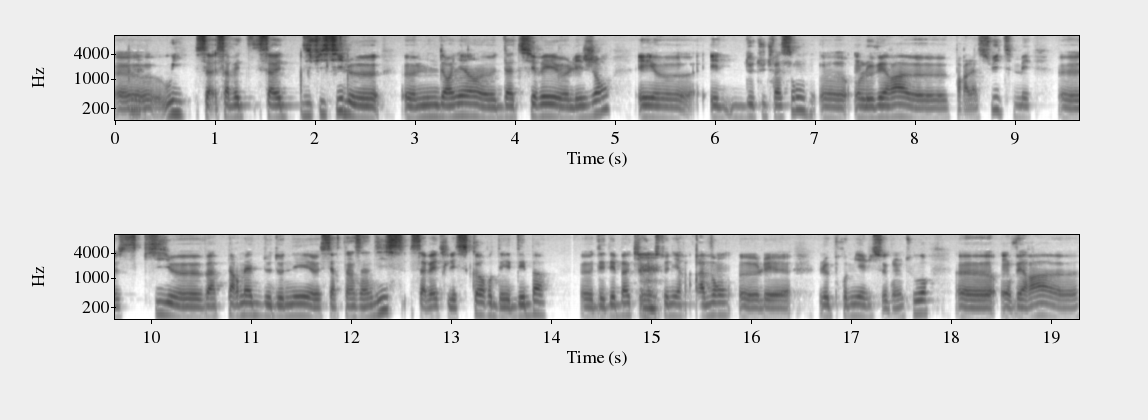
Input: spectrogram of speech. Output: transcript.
oui, ça, ça, va être, ça va être difficile, mine de rien, d'attirer les gens. Et, et, de toute façon, on le verra par la suite, mais ce qui va permettre de donner certains indices, ça va être les scores des débats. Euh, des débats qui vont mm. se tenir avant euh, le premier et le second tour. Euh, on, verra,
